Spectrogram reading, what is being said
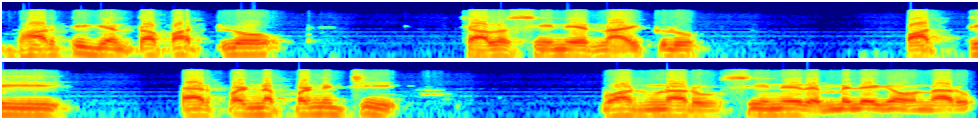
భారతీయ జనతా పార్టీలో చాలా సీనియర్ నాయకులు. పార్టీ ఏర్పడినప్పటి నుంచి వారు ఉన్నారు సీనియర్ ఎమ్మెల్యేగా ఉన్నారు.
